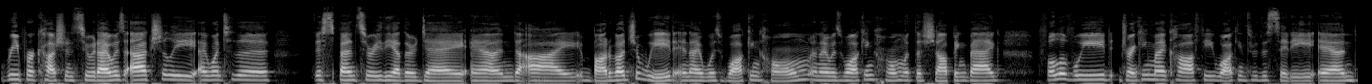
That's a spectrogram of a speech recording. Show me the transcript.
repercussions to it. I was actually I went to the dispensary the other day and I bought a bunch of weed and I was walking home and I was walking home with a shopping bag full of weed, drinking my coffee, walking through the city and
